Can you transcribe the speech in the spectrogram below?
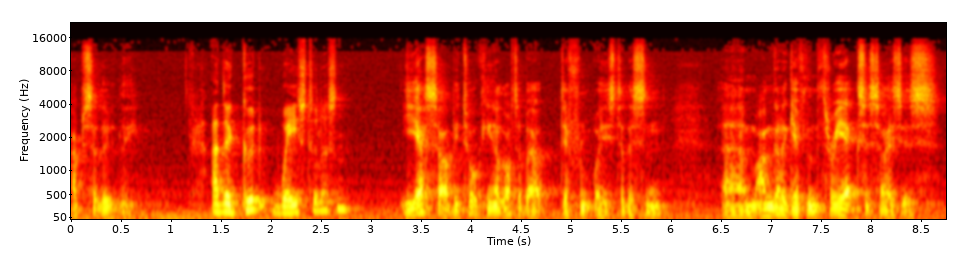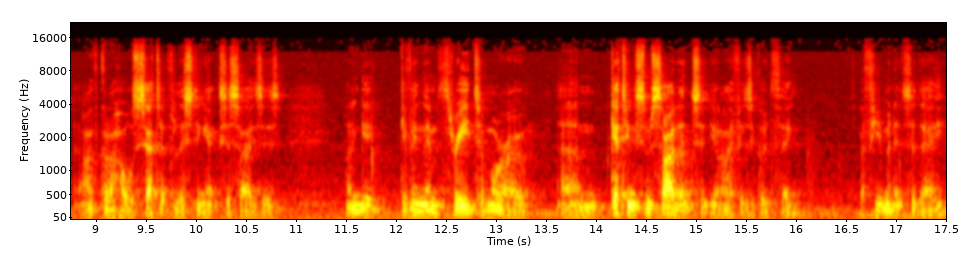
Absolutely. Are there good ways to listen? Yes, I'll be talking a lot about different ways to listen. Um, I'm going to give them three exercises. I've got a whole set of listening exercises. I'm giving them three tomorrow. Um, getting some silence in your life is a good thing. A few minutes a day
